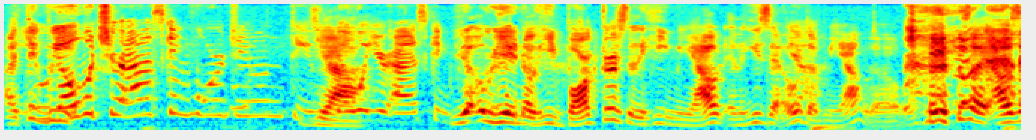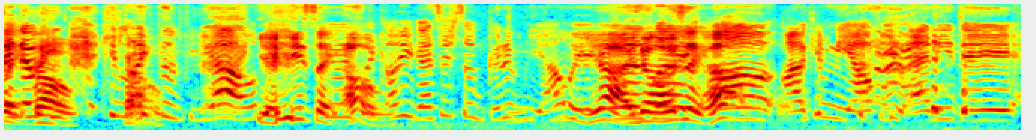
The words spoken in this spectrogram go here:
I think "You we. know what you're asking for, Jun? Do you Yeah. know what you're asking for?" yeah, oh yeah, no, he barked us and he meowed and he said, "Oh, Yeah. the meow though." It was like, I was like, know "Bro, he, he bro." liked the meow. Yeah, he's like, he "Oh." like, "Oh, you guys are so good at meowing." Yeah, I know, I was like, "Oh, oh. I can meow for you any day,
